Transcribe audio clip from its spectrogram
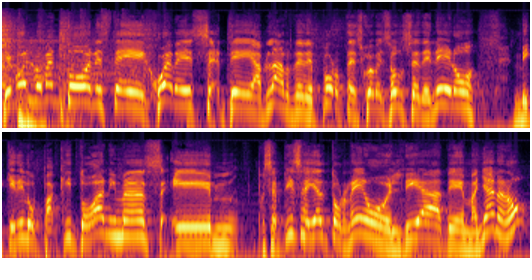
Llegó el momento en este jueves de hablar de deportes, jueves 11 de enero. Mi querido Paquito Ánimas, eh, pues empieza ya el torneo el día de mañana, ¿no?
